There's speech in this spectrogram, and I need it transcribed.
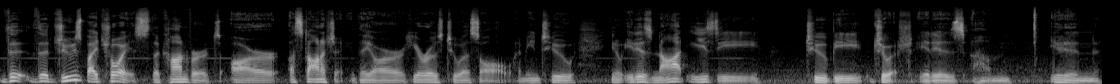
the, the Jews by choice, the converts, are astonishing. They are heroes to us all. I mean, to, you know, it is not easy to be Jewish. It is um, in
